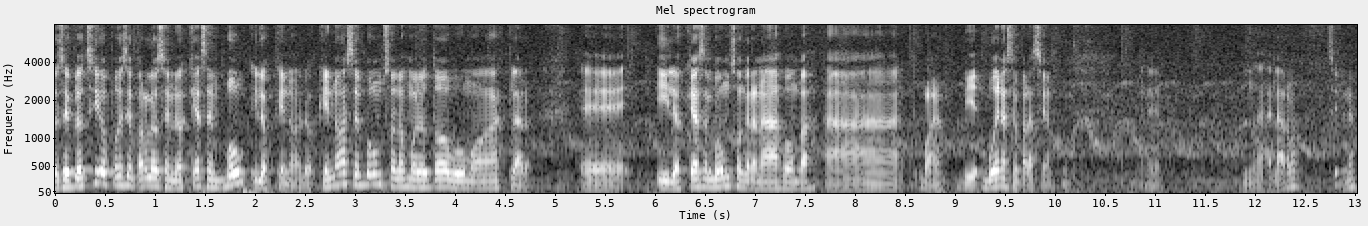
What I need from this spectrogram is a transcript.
Los explosivos puedes separarlos en los que hacen boom y los que no. Los que no hacen boom son los molotov, boom, claro. Eh, y los que hacen boom son granadas, bombas. Ah, bueno, buena separación. Eh, alarma, sirena.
